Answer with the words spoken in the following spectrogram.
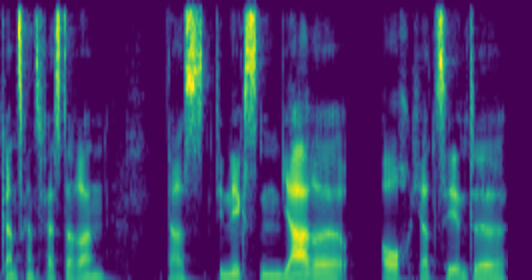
ganz, ganz fest daran, dass die nächsten Jahre, auch Jahrzehnte,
